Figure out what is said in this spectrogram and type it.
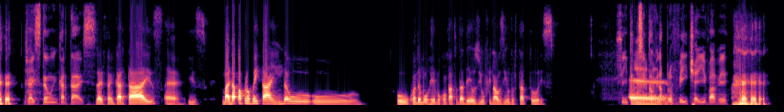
já estão em cartaz. Já estão em cartaz, é, isso. Mas dá para aproveitar ainda o, o, o, Quando Eu Morrer Vou Contar Tudo a Deus e o finalzinho do Tratores. Sim, então é... você que tá ouvindo, aproveite aí, vá ver.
